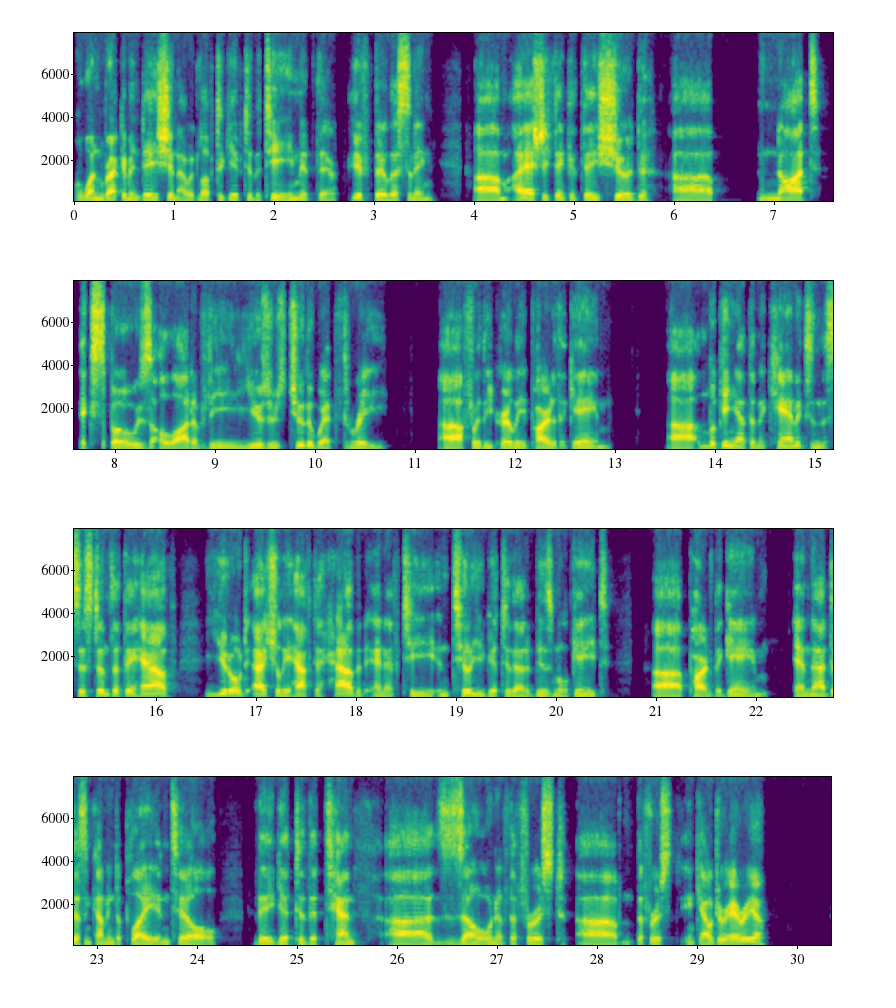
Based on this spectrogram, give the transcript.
one recommendation I would love to give to the team if they're if they're listening. Um, I actually think that they should uh, not expose a lot of the users to the Web three uh, for the early part of the game. Uh, looking at the mechanics and the systems that they have, you don't actually have to have an NFT until you get to that abysmal gate uh, part of the game, and that doesn't come into play until they get to the tenth uh, zone of the first um, the first encounter area.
